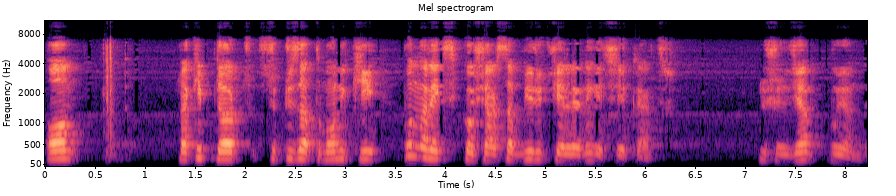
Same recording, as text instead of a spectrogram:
10, rakip 4, sürpriz atım 12. Bunlar eksik koşarsa 1-3 yerlerine geçeceklerdir. Düşüncem bu yönde.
